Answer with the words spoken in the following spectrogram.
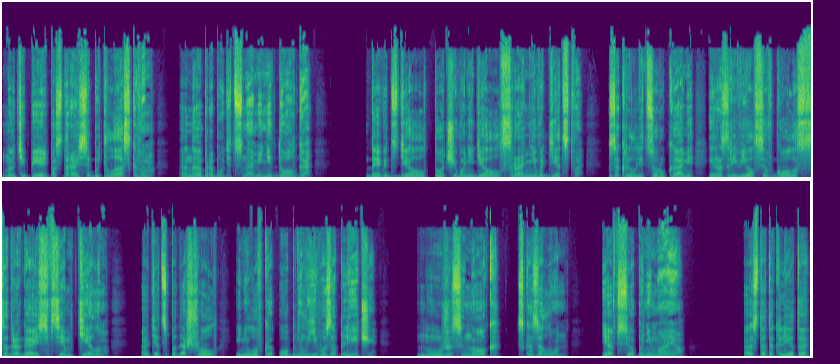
«Но теперь постарайся быть ласковым. Она пробудет с нами недолго». Дэвид сделал то, чего не делал с раннего детства. Закрыл лицо руками и разревелся в голос, содрогаясь всем телом. Отец подошел и неловко обнял его за плечи. «Ну же, сынок», — сказал он, — «я все понимаю». Остаток лета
